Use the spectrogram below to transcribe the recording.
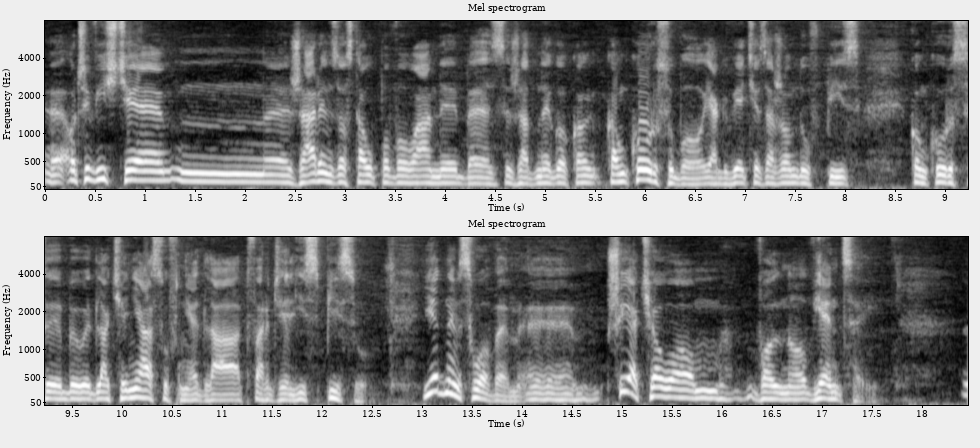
E, Oczywiście mm, Żaryn został powołany bez żadnego kon- konkursu, bo jak wiecie, zarządów PiS konkursy były dla cieniasów, nie dla twardzieli z PiSu. Jednym słowem, e, przyjaciołom wolno więcej. E,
